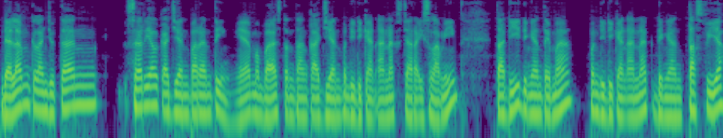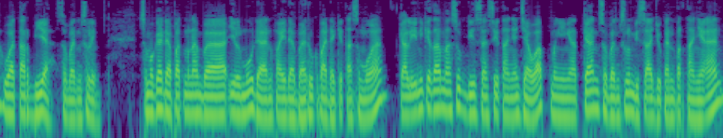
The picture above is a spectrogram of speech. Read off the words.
dalam kelanjutan serial kajian parenting, ya, membahas tentang kajian pendidikan anak secara islami, tadi dengan tema pendidikan anak dengan tasfiyah wa tarbiyah, Sobat Muslim. Semoga dapat menambah ilmu dan faedah baru kepada kita semua. Kali ini kita masuk di sesi tanya jawab, mengingatkan Sobat Muslim bisa ajukan pertanyaan,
